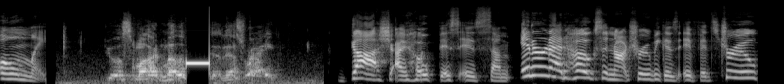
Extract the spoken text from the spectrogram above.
only. You're a smart mother. That's right. Gosh, I hope this is some internet hoax and not true because if it's true,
